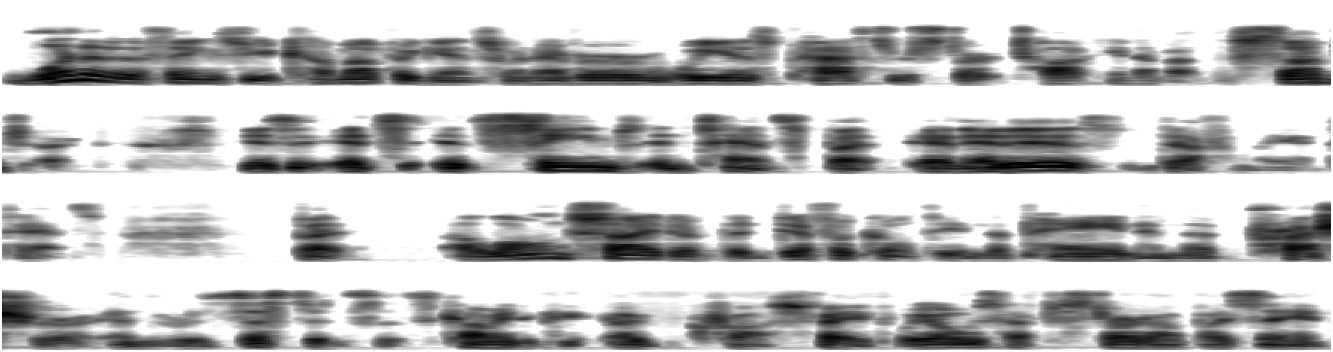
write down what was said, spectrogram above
one of the things you come up against whenever we as pastors start talking about the subject is it, it's it seems intense, but and it is definitely intense. But alongside of the difficulty and the pain and the pressure and the resistance that's coming across faith, we always have to start out by saying,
